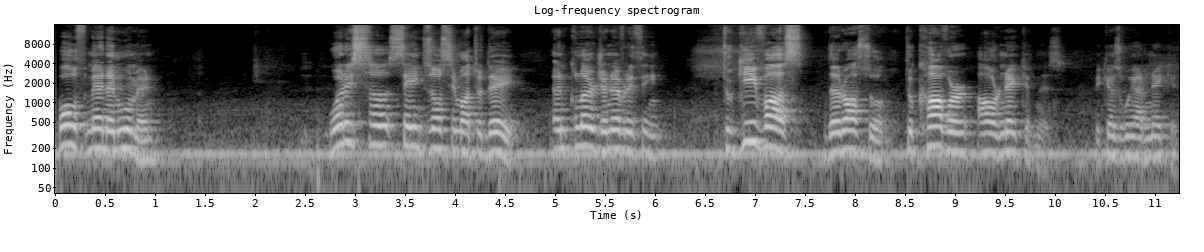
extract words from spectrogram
both men and women. What is Saint Zosima today and clergy and everything? To give us the raso to cover our nakedness because we are naked.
